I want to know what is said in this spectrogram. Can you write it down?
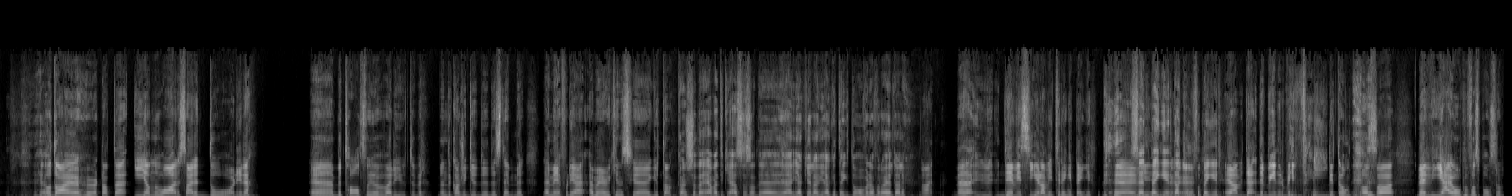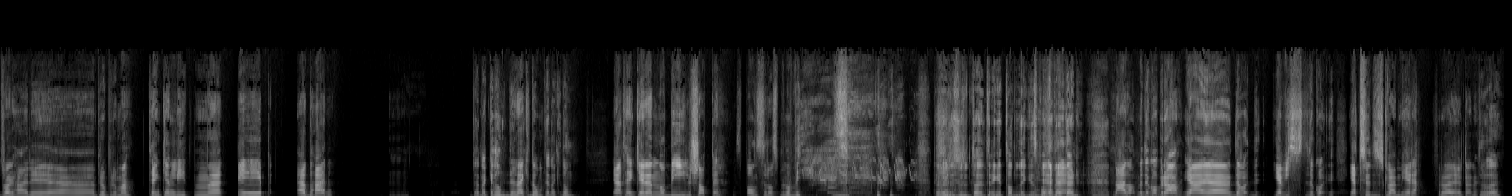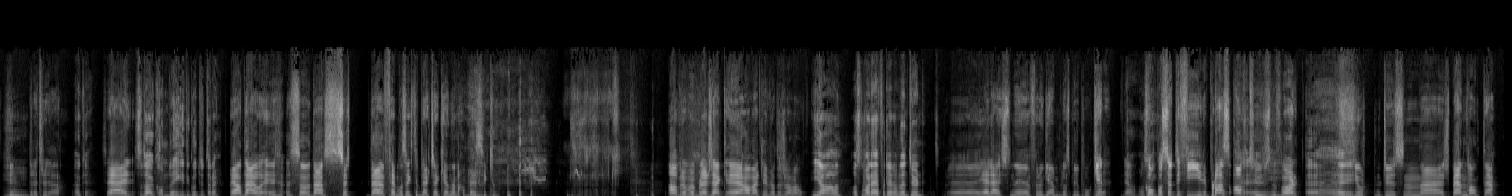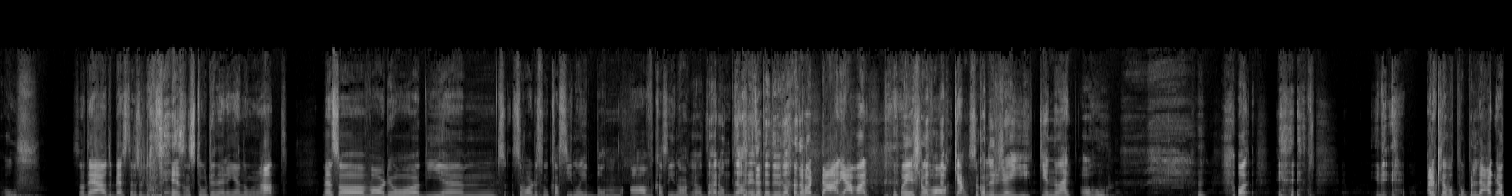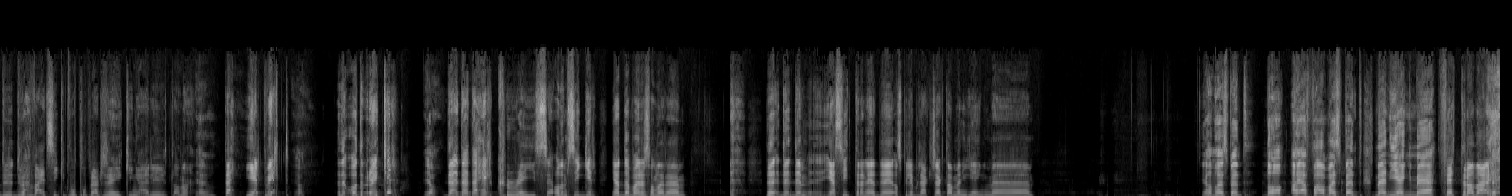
Ja. Og da har jeg jo hørt at det, i januar så er det dårligere eh, betalt for å være YouTuber. Men det kanskje ikke det, det stemmer. Det er mer for de Americans-gutta. Kanskje det. Jeg vet ikke. Altså, det, jeg, jeg, jeg, jeg har ikke tenkt noe over det, for å være helt ærlig. Nei. Men eh, det vi sier, da Vi trenger penger. Sett penger. Det er tomt for penger. Ja, det, det begynner å bli veldig tomt. Også, men vi er jo åpne for sponsoroppdrag her i uh, promperommet. Tenk en liten uh, beep ad her. Den er ikke dum. Den er ikke dum. Den er ikke dum. Jeg tenker en noen bilsjapper sponser oss med noe bil... Det høres ut som du trenger tannlegespons, Brutter'n. Nei da, men det går bra. Jeg, eh, det var, jeg visste det kom Jeg trodde det skulle være mer, jeg. For å være helt ærlig. Tror du det? 100, trodde jeg. Ok. Så jeg Så da kom du egentlig godt ut av det? Ja, det er jo eh, Så det er, 70, det er 65 blackjack-hender, da, basically. Apropos blackjack, jeg har vært i Bratislava. Ja! Åssen var det? Fortell om den turen. Eh, Jeg reiste ned for å gamble og spille poker. Ja, og Kom på 74.-plass av Hey. 1000 folk. Hey. 14 000 eh, spenn vant jeg. Uff. Så det er jo det beste resultatet i en sånn stor turnering jeg noen gang har hatt. Men så var det jo de ehm, så- var det sånn kasino i bånn av kasino. Ja, der, der endte du, da. Det var der jeg var! Og i Slovakia så kan du røyke inne der. Oh. Og Er du klar hvor populært Ja, du, du veit sikkert hvor populært røyking er i utlandet? Ja, ja. Det er helt vilt! Ja. Det, og de røyker! Ja. Det, det, det er helt crazy. Og de sigger. Ja, det er bare sånn derre det, det, det, Jeg sitter der nede og spiller blackjack da med en gjeng med Ja, nå er jeg spent. Nå er jeg faen meg spent med en gjeng med fetter av deg.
